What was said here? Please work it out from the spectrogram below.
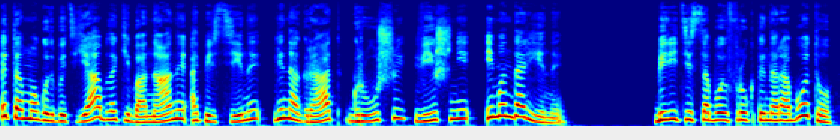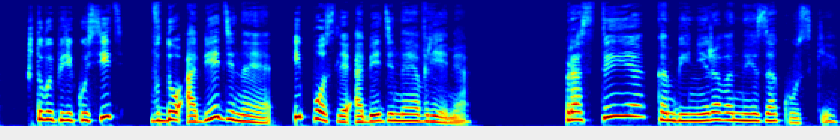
Это могут быть яблоки, бананы, апельсины, виноград, груши, вишни и мандарины. Берите с собой фрукты на работу, чтобы перекусить в дообеденное и послеобеденное время. Простые комбинированные закуски.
